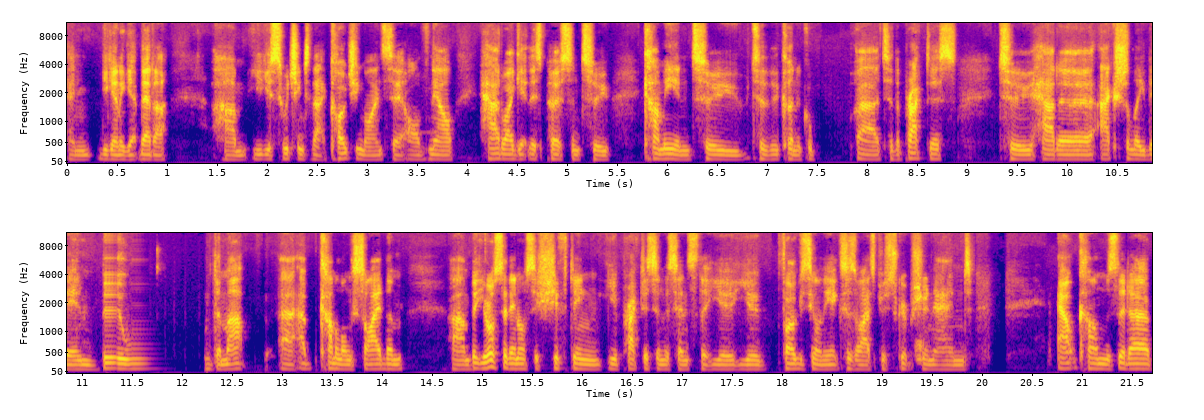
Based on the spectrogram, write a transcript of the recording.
and you're going to get better. Um, you're switching to that coaching mindset of now how do I get this person to come in to to the clinical uh, to the practice to how to actually then build them up, uh, come alongside them, um, but you're also then also shifting your practice in the sense that you, you're focusing on the exercise prescription and outcomes that are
